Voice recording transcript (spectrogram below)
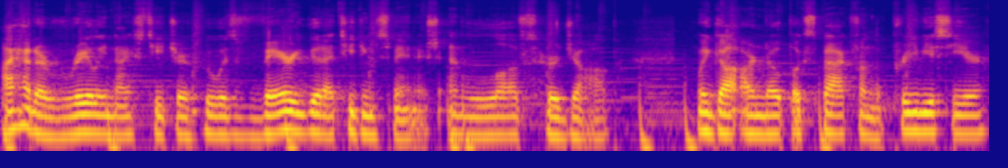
I had a really nice teacher who was very good at teaching Spanish and loves her job. We got our notebooks back from the previous year.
